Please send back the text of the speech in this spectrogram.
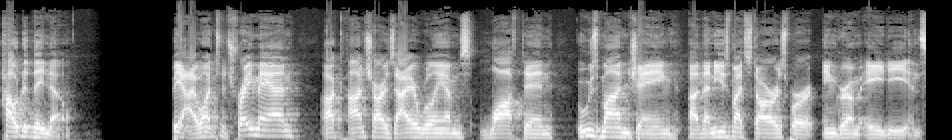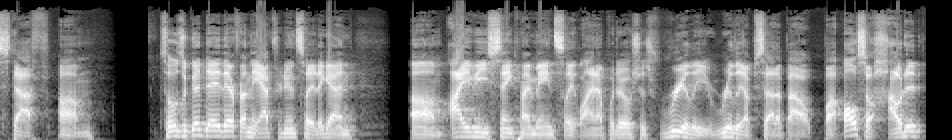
How did they know? But yeah, I went to Tre Mann, uh, Konchar, Ziaire Williams, Lofton, Ousmane Dieng. Uh, then used my stars were Ingram, AD, and Steph. Um, so it was a good day there from the afternoon slate. Again, um, Ivey sank my main slate lineup, which I was just really, really upset about. But also, how did,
